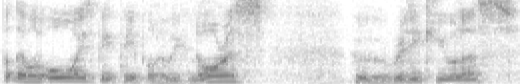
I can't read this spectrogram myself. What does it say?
But there will always be people who ignore us, who ridicule us,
